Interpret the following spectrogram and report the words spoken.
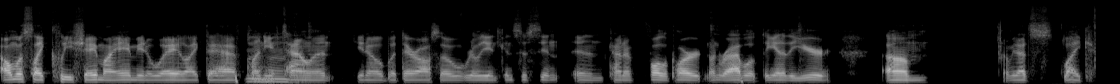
almost like cliche Miami in a way. Like they have plenty mm-hmm. of talent, you know, but they're also really inconsistent and kind of fall apart and unravel at the end of the year. Um, I mean, that's like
